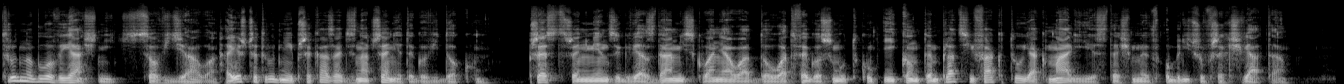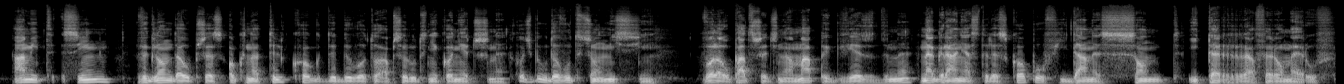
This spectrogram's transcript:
Trudno było wyjaśnić, co widziała, a jeszcze trudniej przekazać znaczenie tego widoku. Przestrzeń między gwiazdami skłaniała do łatwego smutku i kontemplacji faktu, jak mali jesteśmy w obliczu wszechświata. Amit Singh wyglądał przez okna tylko, gdy było to absolutnie konieczne, choć był dowódcą misji. Wolał patrzeć na mapy gwiezdne, nagrania z teleskopów i dane z sond i terraferomerów.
